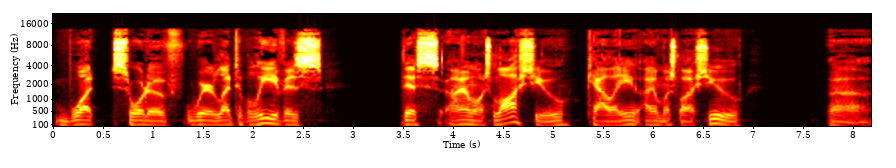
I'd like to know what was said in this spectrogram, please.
what sort of we're led to believe is this I almost lost you, Callie. I almost lost you, uh,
